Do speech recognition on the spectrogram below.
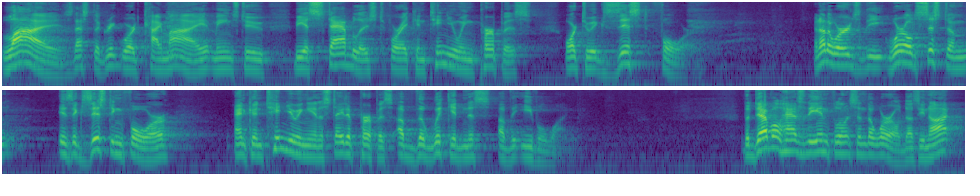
lies. That's the Greek word keimai. It means to be established for a continuing purpose or to exist for. In other words, the world system is existing for and continuing in a state of purpose of the wickedness of the evil one. The devil has the influence in the world, does he not?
